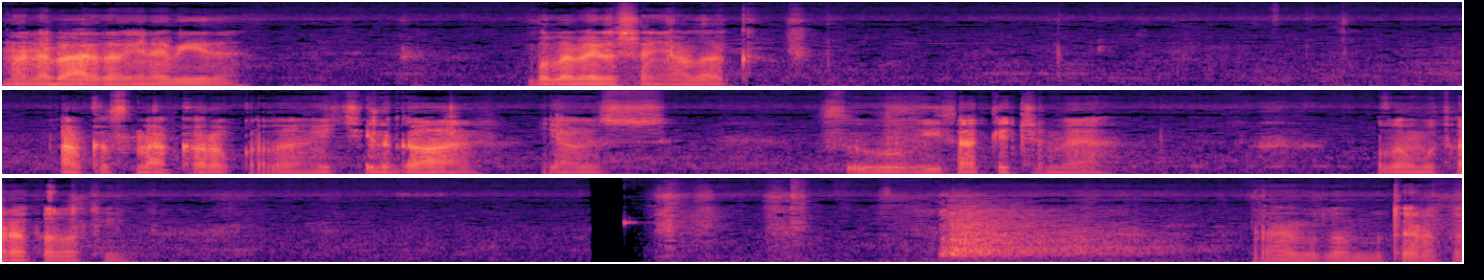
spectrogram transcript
Mana barda yine bir yere. Bu da böyle sanyalık. Arkasında karokada hiç illegal, yağız, su hiç saat geçirmeye. Ulan bu tarafa atayım. Ha buradan bu tarafa.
